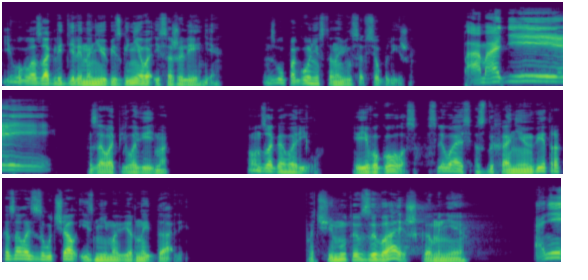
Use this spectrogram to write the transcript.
Его глаза глядели на нее без гнева и сожаления. Звук погони становился все ближе. «Помоги!» — завопила ведьма. Он заговорил, и его голос, сливаясь с дыханием ветра, казалось, звучал из неимоверной дали. «Почему ты взываешь ко мне?» «Они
